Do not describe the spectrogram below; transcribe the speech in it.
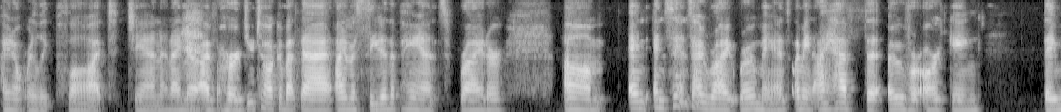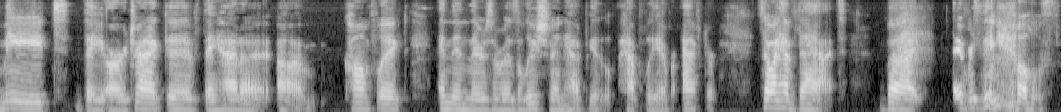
I don't really plot, Jen. And I know I've heard you talk about that. I'm a seat of the pants writer. Um, and and since I write romance, I mean, I have the overarching. They meet, they are attractive, they had a um, conflict, and then there's a resolution and happy happily ever after. So I have that, but everything else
